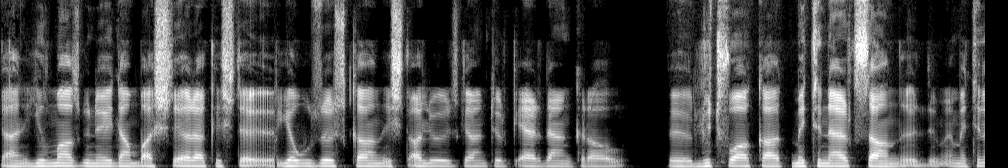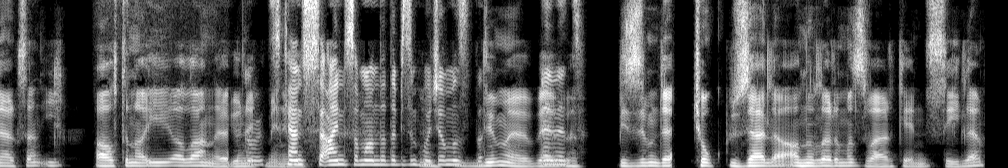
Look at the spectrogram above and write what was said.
Yani Yılmaz Güney'den başlayarak işte Yavuz Özkan, işte Ali Özgen Türk, Erden Kral, e, Lütfü Akat, Metin Erksan, e, değil mi? Metin Erksan ilk Altın Ay'ı alan e, evet. yönetmenimiz. Kendisi aynı zamanda da bizim hocamızdı. Değil mi? Ve Evet. Bizim de çok güzel anılarımız var kendisiyle.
